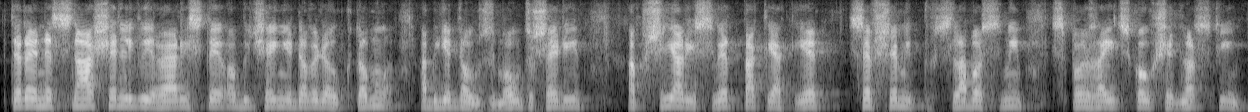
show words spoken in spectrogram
které nesnášenliví realisté obyčejně dovedou k tomu, aby jednou zmoudřeli a přijali svět tak, jak je, se všemi slabostmi, s prozaickou všedností?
